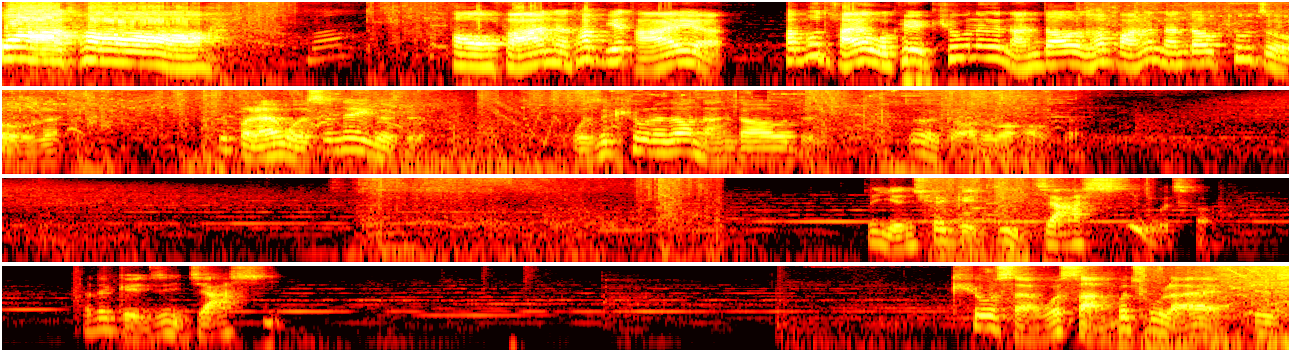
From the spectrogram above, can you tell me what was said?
哇操！好烦呐、他别抬呀、他不抬我可以 Q 那个男刀的，他把那男刀 Q 走了。就本来我是那个的，我是 Q 得到男刀的，这搞得我好烦。这岩雀给自己加戏，我操！他在给自己加戏。Q 闪我闪不出来，Q 闪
